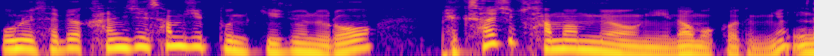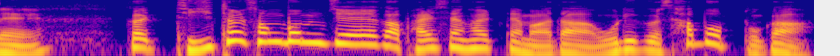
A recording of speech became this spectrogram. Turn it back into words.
오늘 새벽 1시 30분 기준으로 144만 명이 넘었거든요. 네. 그러니까 디지털 성범죄가 발생할 때마다 우리 그 사법부가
